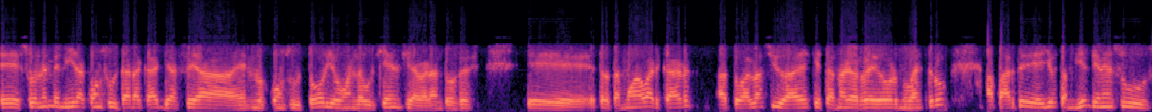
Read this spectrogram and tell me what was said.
eh, suelen venir a consultar acá, ya sea en los consultorios o en la urgencia, ¿verdad? Entonces, eh, tratamos de abarcar a todas las ciudades que están alrededor nuestro. Aparte de ellos también tienen sus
